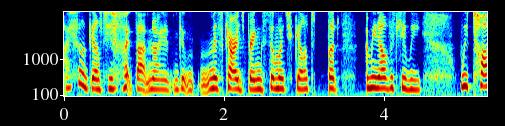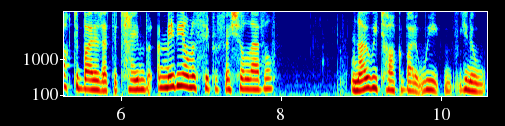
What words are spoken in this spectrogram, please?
I feel guilty about that now. Miscarriage brings so much guilt. But I mean, obviously, we, we talked about it at the time, but maybe on a superficial level. Now we talk about it. We, you know,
